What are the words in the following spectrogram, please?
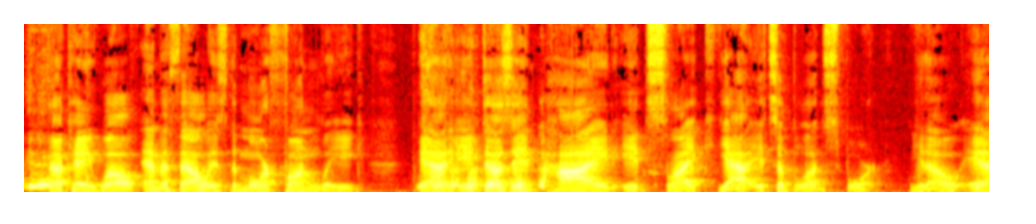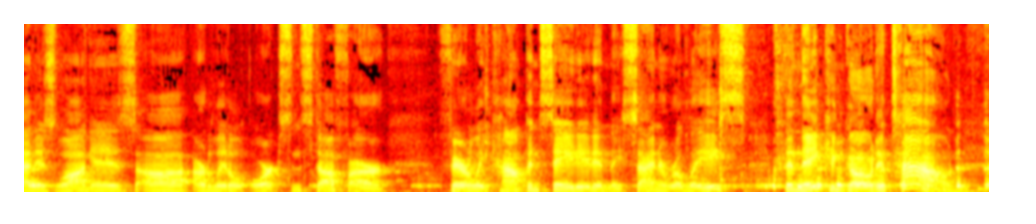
Yeah. okay well mfl is the more fun league and it doesn't hide. It's like yeah it's a blood sport you know? And as long as uh, our little orcs and stuff are fairly compensated and they sign a release then they can go to town.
